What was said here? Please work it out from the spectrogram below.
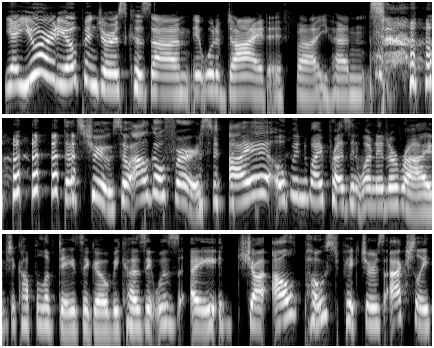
yeah, you already opened yours because um, it would have died if uh, you hadn't. That's true. So I'll go first. I opened my present when it arrived a couple of days ago because it was a. I'll post pictures. Actually,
